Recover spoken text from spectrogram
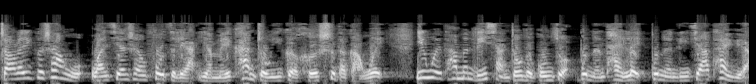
找了一个上午，王先生父子俩也没看中一个合适的岗位，因为他们理想中的工作不能太累，不能离家太远。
